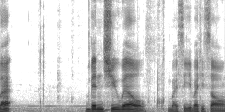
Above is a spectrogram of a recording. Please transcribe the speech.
และเบนชิวเวล ใบสีใบที่สอง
